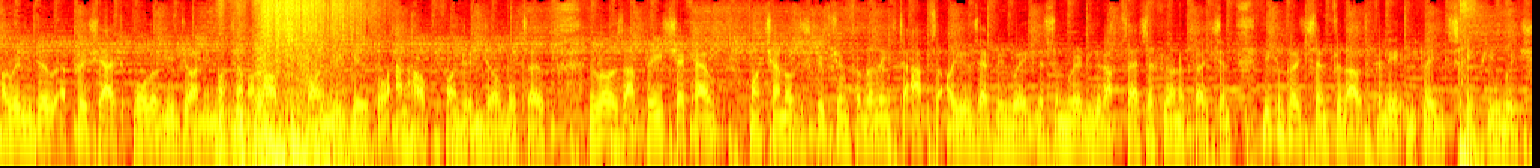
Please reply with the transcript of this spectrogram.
I really do appreciate all of you joining my channel. I hope you find it useful and hope you find it enjoyable too. As well as that, please check out my channel description for the links to apps that I use every week. There's some really good apps there, so if you want to purchase them, you can purchase them through those affiliate links if you wish.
